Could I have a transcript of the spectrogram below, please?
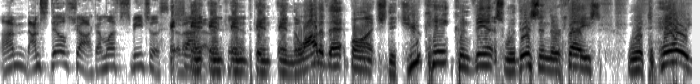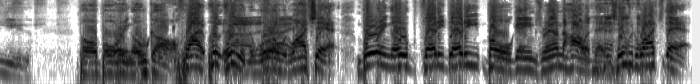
I'm I'm still shocked. I'm left speechless. And, and, and, and, and a lot of that bunch that you can't convince with this in their face will tell you, oh, boring old golf. Why, who, who Oh, in ah, the world right. would watch that? Boring old fuddy-duddy bowl games around the holidays. who would watch that?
